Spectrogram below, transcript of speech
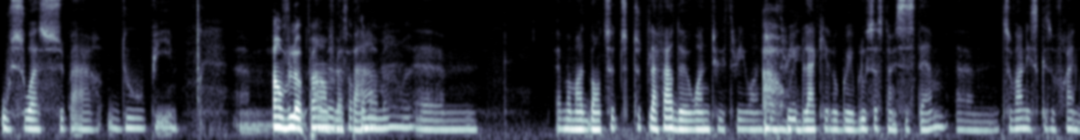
ou soit super doux, puis... euh, enveloppant. enveloppant. Euh, un moment, bon, toute, l'affaire de 1, 2, 3, 1, 2, 3, black, yellow, grey, blue, ça, c'est un système. Euh, souvent, les schizophrènes,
